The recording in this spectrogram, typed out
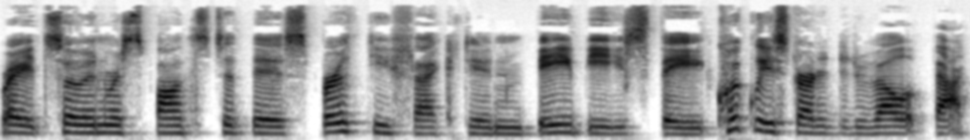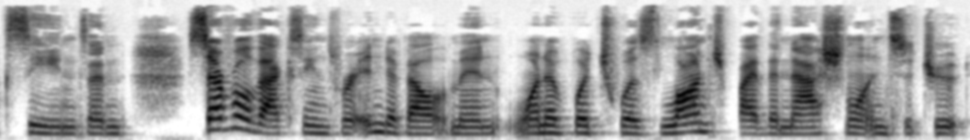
Right. So, in response to this birth defect in babies, they quickly started to develop vaccines, and several vaccines were in development, one of which was launched by the National Institute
